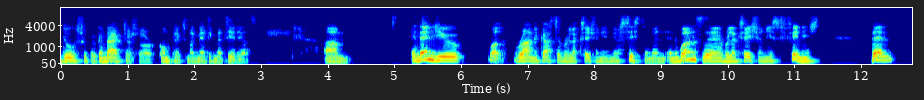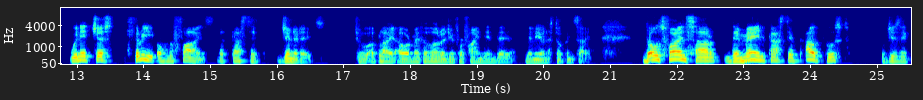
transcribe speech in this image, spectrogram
do superconductors or complex magnetic materials. Um, and then you, well, run a CASTEP relaxation in your system. And, and once the relaxation is finished, then we need just three of the files that CASTEP generates to apply our methodology for finding the, the muon stopping site. Those files are the main CASTEP output which is a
